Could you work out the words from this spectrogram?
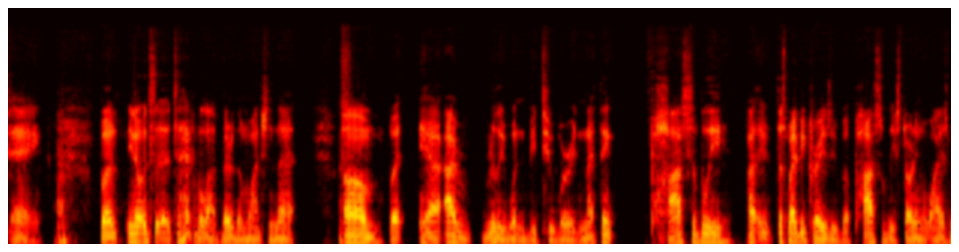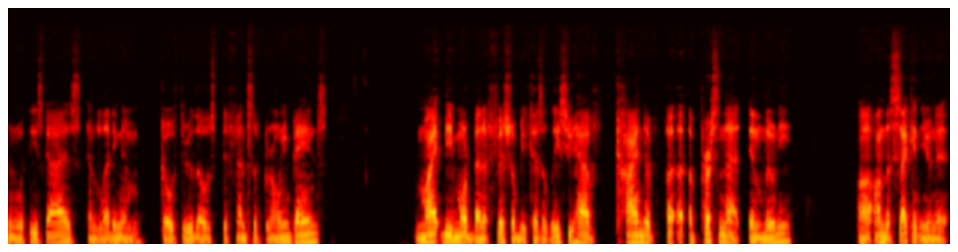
dang. But you know, it's a, it's a heck of a lot better than watching that. Um, but yeah, I really wouldn't be too worried, and I think possibly I, this might be crazy, but possibly starting a Wiseman with these guys and letting him go through those defensive growing pains might be more beneficial because at least you have kind of a, a- a person that in Looney uh, on the second unit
